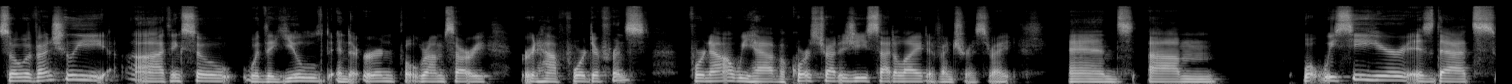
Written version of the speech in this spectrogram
So eventually, uh, I think so with the yield and the earn program, sorry, we're going to have four difference. For now, we have a core strategy, satellite, adventurous, right? And um, what we see here is that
